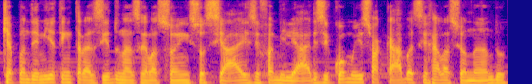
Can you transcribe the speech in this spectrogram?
que a pandemia tem trazido nas relações sociais e familiares e como isso acaba se relacionando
